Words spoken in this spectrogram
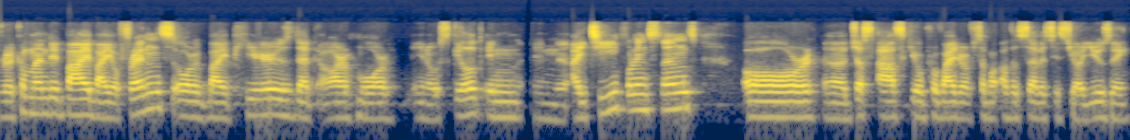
recommended by by your friends or by peers that are more you know skilled in in IT, for instance, or uh, just ask your provider of some other services you are using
